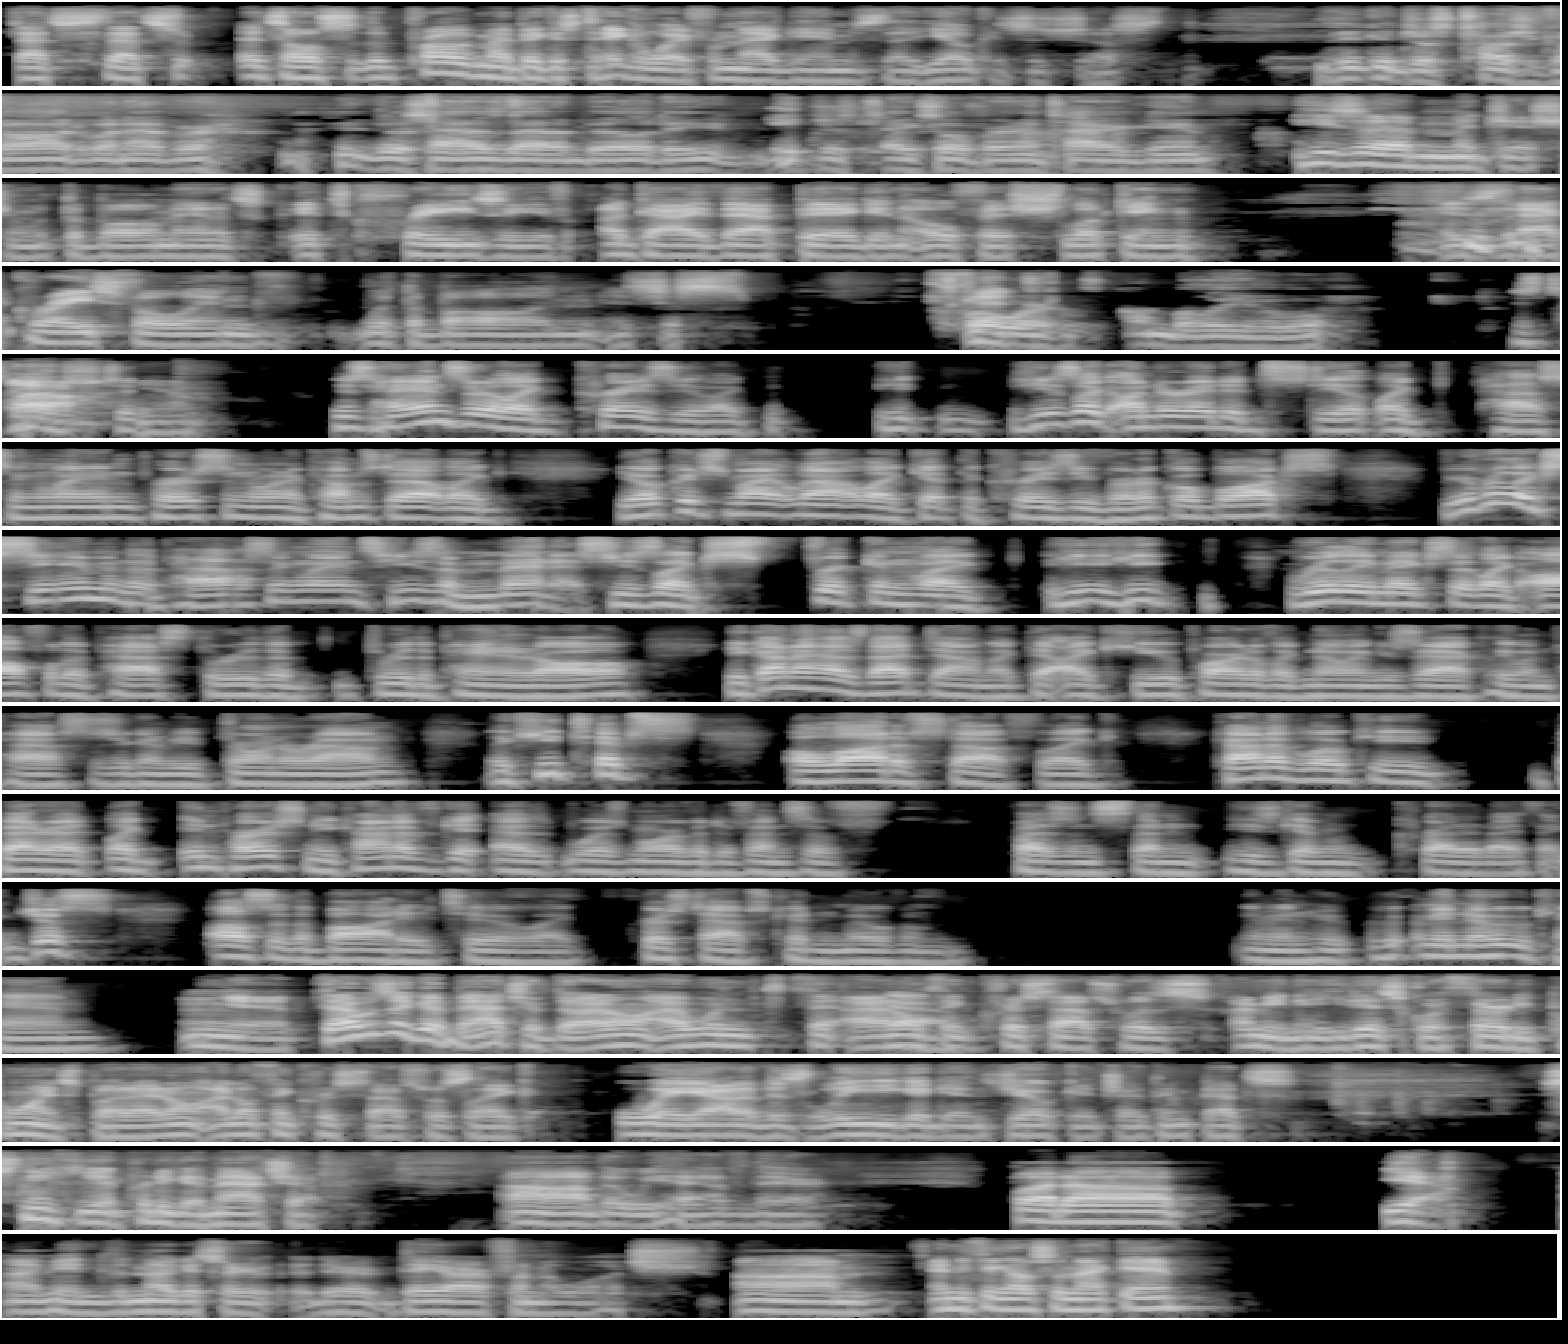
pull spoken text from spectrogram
That's that's it's also the, probably my biggest takeaway from that game is that Jokic is just he could just touch God whenever. He just has that ability. He just takes over an entire game he's a magician with the ball, man. It's it's crazy. If a guy that big and oafish looking is that graceful and with the ball, and it's just it's footwork is unbelievable. His touch, oh, yeah. His hands are like crazy. Like he he's like underrated steal like passing lane person when it comes to that. Like Jokic might not like get the crazy vertical blocks. If you ever like see him in the passing lanes, he's a menace. He's like freaking like he he really makes it like awful to pass through the through the paint at all he kind of has that down, like the IQ part of like knowing exactly when passes are going to be thrown around. Like he tips a lot of stuff, like kind of low key better at like in person. He kind of get as was more of a defensive presence than he's given credit. I think just also the body too. Like Chris Kristaps couldn't move him. I mean, who? I mean, no who can? Yeah, that was a good matchup though. I don't. I wouldn't. Th- I don't yeah. think Kristaps was. I mean, he did score thirty points, but I don't. I don't think Kristaps was like way out of his league against Jokic. I think that's sneaky a pretty good matchup uh, that we have there. But uh, yeah, I mean the Nuggets are they they are fun to watch. Um, anything else in that game?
